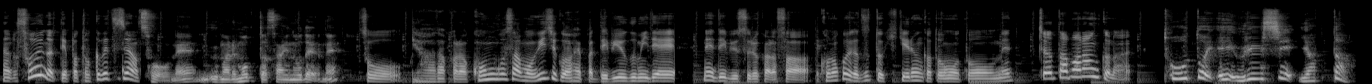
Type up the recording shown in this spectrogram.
なんかそういうのってやっぱ特別じゃん。そうね、生まれ持った才能だよね。そう。いやだから今後さもうウィジュ君はやっぱデビュー組でねデビューするからさこの声がずっと聞けるんかと思うとめっちゃたまらんくない？尊い、え、嬉しい、やった。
